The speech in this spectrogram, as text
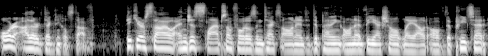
or other technical stuff. Pick your style and just slap some photos and text on it depending on the actual layout of the preset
